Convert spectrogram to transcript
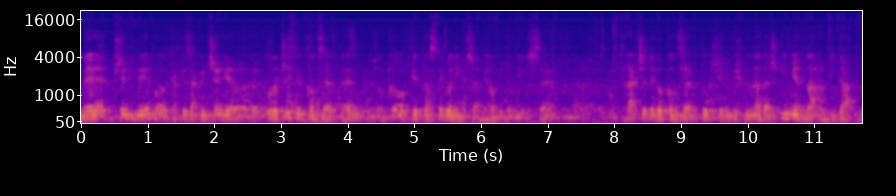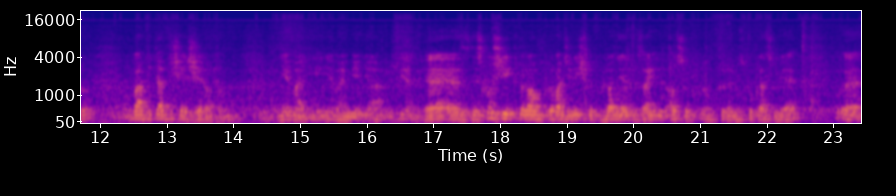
My przewidujemy takie zakończenie e, uroczystym koncertem. Około 15 lipca miałoby to miejsce. W trakcie tego koncertu chcielibyśmy nadać imię dla amfiteatru, bo amfiteatr dzisiaj jest sierotą. Nie ma, nie ma imienia. E, Z dyskusji, którą prowadziliśmy w gronie osób, z którymi współpracuję, e,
